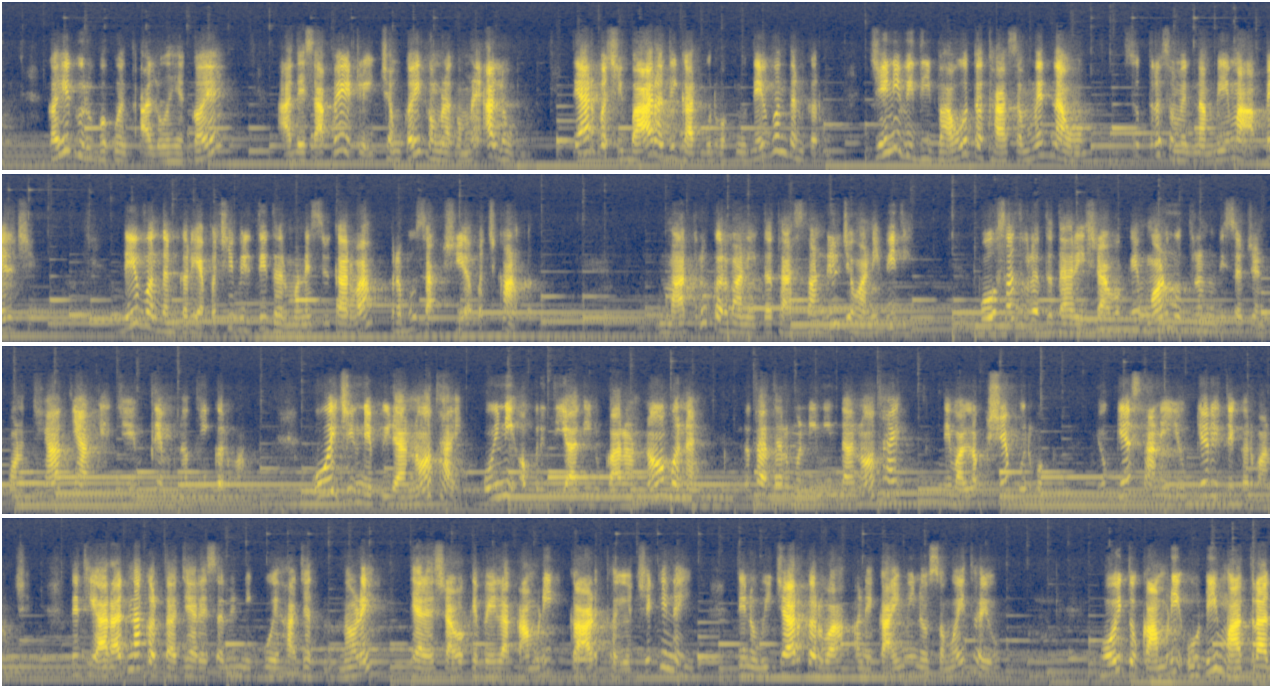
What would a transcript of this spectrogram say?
કહી ગુરુ ભગવંત આલો હે કહે, આદેશ આપે એટલે ઈચ્છમ કહી કમળા ગમણે આલો. ત્યાર પછી બાર અધિકાર પૂર્વકનું દેવવંદન કરવું જેની વિધિ ભાવો તથા સંવેદનાઓ સૂત્ર સંવેદના બે માં આપેલ છે. દેવવંદન કર્યા પછી વિરતી ધર્મને સ્વીકારવા પ્રભુ સાક્ષી અપચખાણ કરવું માતૃ કરવાની તથા સંડિલ જવાની વિધિ. પોષદ વ્રતધારી શ્રાવકે મળમૂત્રનું વિસર્જન પણ જ્યાં ત્યાં કે જેમ તેમ નથી કરવા. કોઈ જીવને પીડા ન થાય, કોઈની અપ્રીતિ આદિનું કારણ ન બનાય, તથા ધર્મની નિંદા ન થાય, તેવા લક્ષ્યપૂર્વક યોગ્ય સ્થાને યોગ્ય રીતે કરવાનું છે. તેથી આરાધના કરતા જ્યારે શરીરની કોઈ હાજત નડે, ત્યારે શ્રાવકે પહેલા કામડી કાળ થયો છે કે નહીં, તેનો વિચાર કરવા અને કાયમીનો સમય થયો. હોય તો કામડી ઓઢી માત્રા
